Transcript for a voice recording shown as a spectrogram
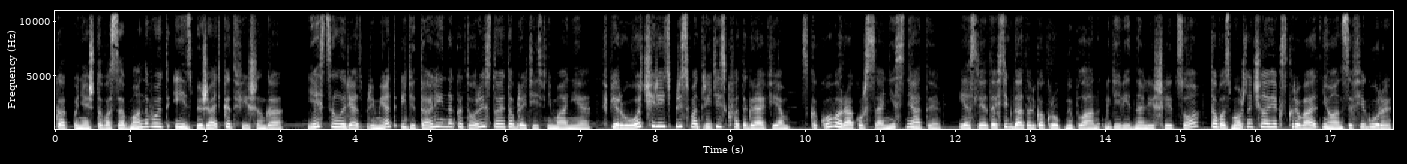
Как понять, что вас обманывают, и избежать кэтфишинга? Есть целый ряд примет и деталей, на которые стоит обратить внимание. В первую очередь присмотритесь к фотографиям, с какого ракурса они сняты. Если это всегда только крупный план, где видно лишь лицо, то, возможно, человек скрывает нюансы фигуры,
